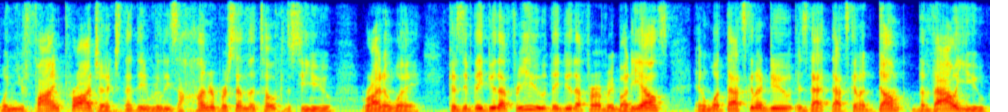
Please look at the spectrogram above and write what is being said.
when you find projects that they release 100% of the tokens to you right away. Because if they do that for you, they do that for everybody else. And what that's going to do is that that's going to dump the value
